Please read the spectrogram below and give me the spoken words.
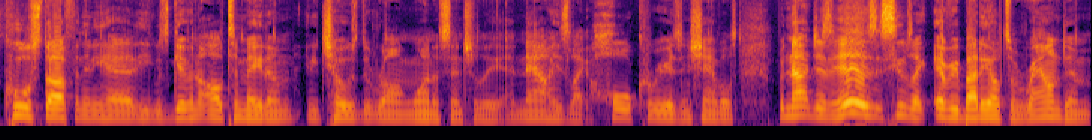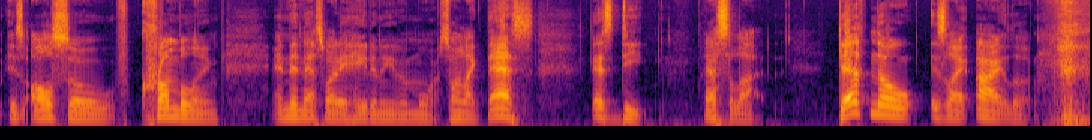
cool stuff, and then he had he was given an ultimatum, and he chose the wrong one essentially. And now his like whole career's in shambles. But not just his. It seems like everybody else around him is also crumbling, and then that's why they hate him even more. So I'm like, that's that's deep. That's a lot. Death Note is like, all right, look,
